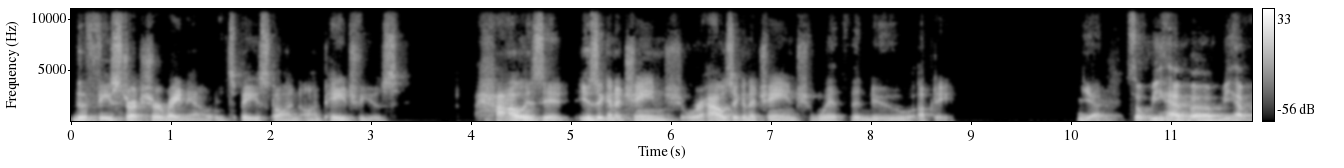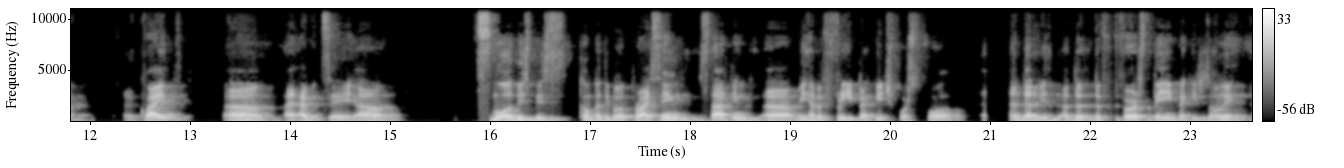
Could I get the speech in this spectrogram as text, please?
the fee structure right now, it's based on on page views. How is it? Is it going to change, or how is it going to change with the new update? Yeah, so we have uh, we have quite uh, I, I, would say uh, small business compatible pricing. Starting, uh, we have a free package first of all, and then we, uh, the the first paying package is only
